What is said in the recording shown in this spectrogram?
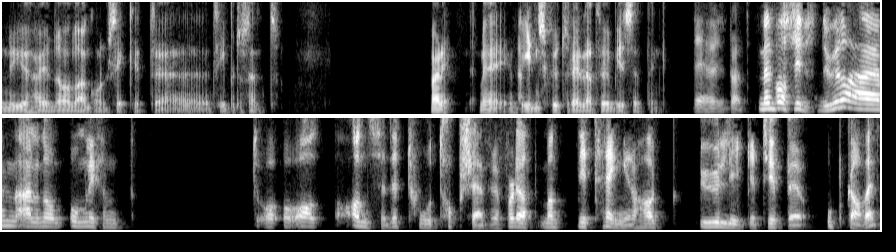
ny høyde, og da går den sikkert eh, 10 Ferdig. Med innskutt relativ bisetning. Det høres bra ut. Men hva syns du da, Erlend, om, om liksom å, å ansette to toppsjefer? fordi at man, de trenger å ha ulike typer oppgaver?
